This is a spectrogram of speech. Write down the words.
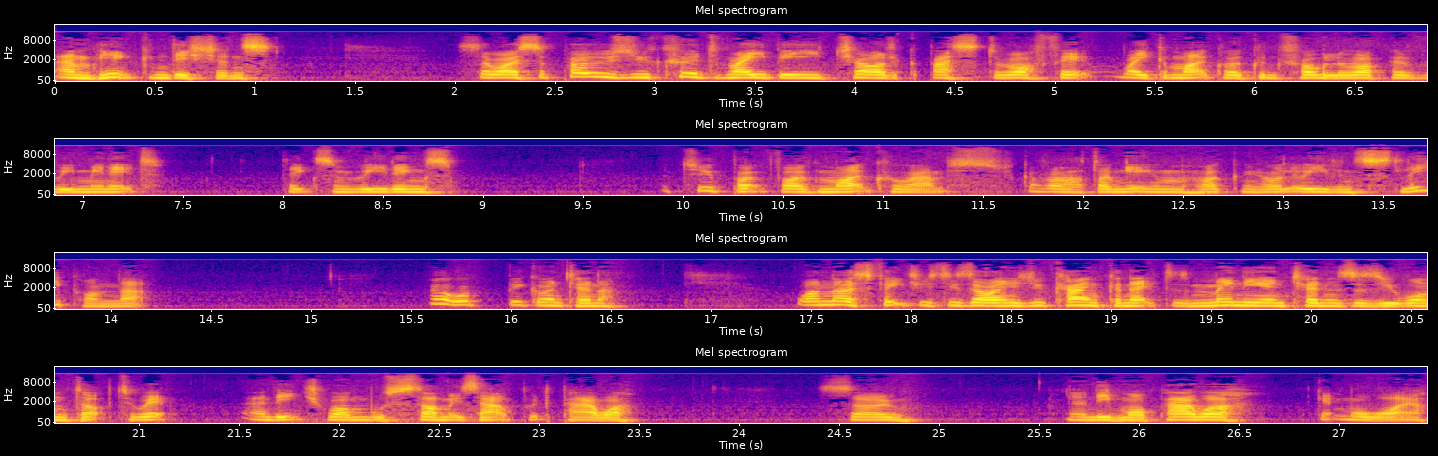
ambient conditions. So I suppose you could maybe charge a capacitor off it, wake a microcontroller up every minute, take some readings. 2.5 microamps. Time getting a microcontroller to even sleep on that. Oh, a bigger antenna. One nice feature of design is you can connect as many antennas as you want up to it, and each one will sum its output power. So, you need more power, get more wire.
